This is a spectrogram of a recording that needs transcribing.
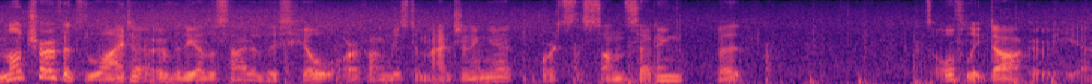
I'm not sure if it's lighter over the other side of this hill, or if I'm just imagining it, or it's the sun setting, but it's awfully dark over here.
